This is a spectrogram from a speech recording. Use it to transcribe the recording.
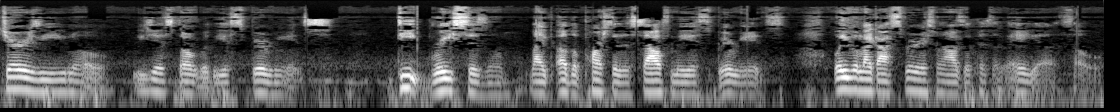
Jersey, you know, we just don't really experience deep racism like other parts of the South may experience, or even like I experienced when I was in Pennsylvania. So,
